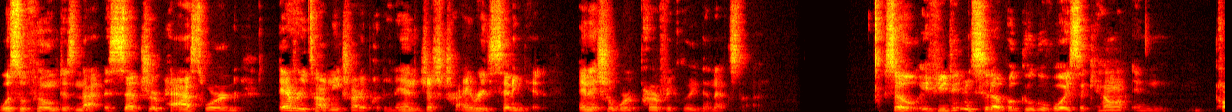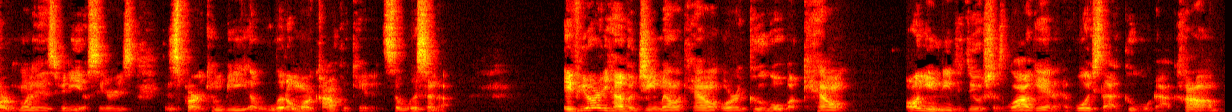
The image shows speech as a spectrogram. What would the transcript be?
WhistlePhone does not accept your password, every time you try to put it in, just try resetting it, and it should work perfectly the next time. So, if you didn't set up a Google Voice account in part one of this video series, this part can be a little more complicated, so listen up. If you already have a Gmail account or a Google account, all you need to do is just log in at voice.google.com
